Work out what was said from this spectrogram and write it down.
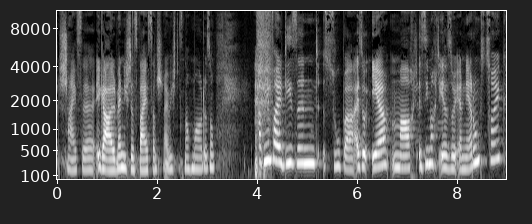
scheiße, egal. Wenn ich das weiß, dann schreibe ich das nochmal oder so. Auf jeden Fall, die sind super. Also er macht, sie macht eher so Ernährungszeug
